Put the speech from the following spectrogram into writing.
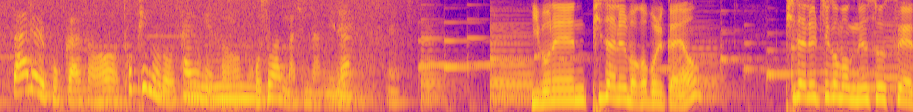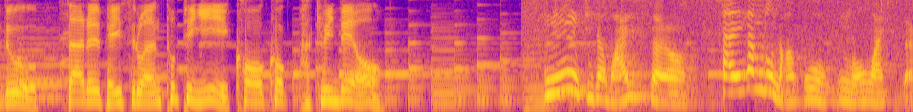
쌀을 볶아서 토핑으로 사용해서 고소한 맛이 납니다. 네. 이번엔 피자를 먹어볼까요? 피자를 찍어 먹는 소스에도 쌀을 베이스로 한 토핑이 콕콕 박혀 있는데요. 음, 진짜 맛있어요. 쌀 향도 나고 음, 너무 맛있어요.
